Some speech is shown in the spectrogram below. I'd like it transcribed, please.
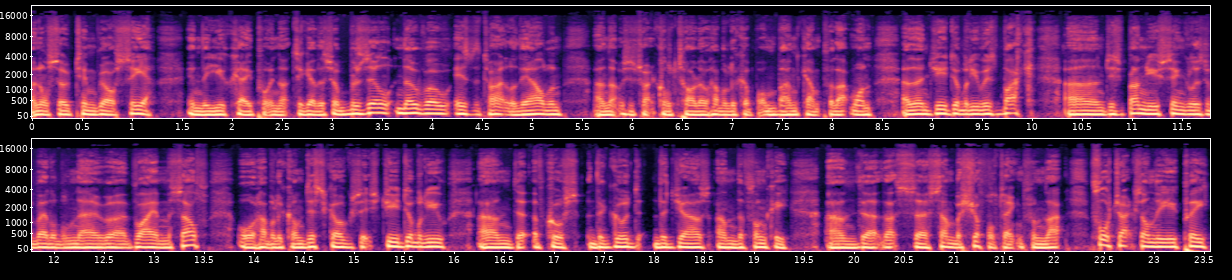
and also Tim Garcia in the UK putting that together. So Brazil Novo is the title of the album, and that was a track called Toro. Have a look up on Bandcamp for that one. And then GW is back, and his brand new single is available now uh, via myself, or have a look on Discogs. It's GW, and uh, of course, the good, the jazz, and the funky. And uh, that's uh, Samba Shuffle taken from that. Four tracks on the EP,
